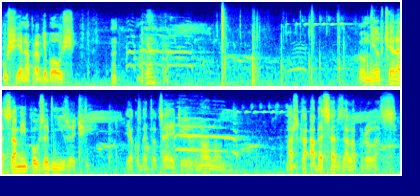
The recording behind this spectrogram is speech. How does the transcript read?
už je napravdě bouš. Jo, On měl včera samý pohřební řeči. Jako by to cítil. No, no, no. Maška, aby se vzala pro vás.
